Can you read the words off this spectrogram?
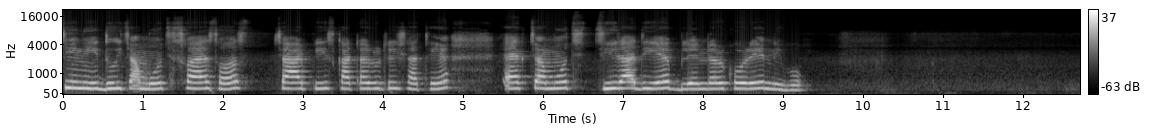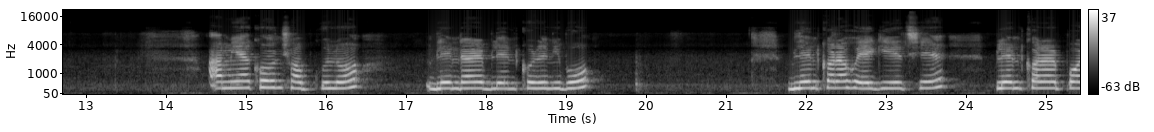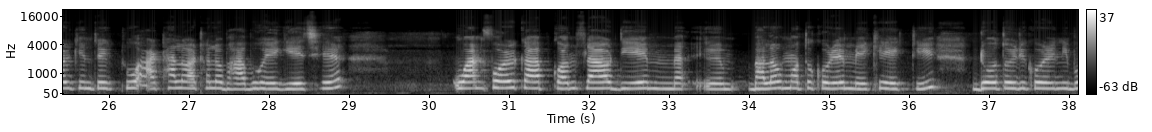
চিনি, দুই চামচ সয়া সস, চার পিস কাটা রুটির সাথে এক চামচ জিরা দিয়ে ব্লেন্ডার করে নিব। আমি এখন সবগুলো ব্লেন্ডারে ব্লেন্ড করে নিব। ব্লেন্ড করা হয়ে গিয়েছে। ব্লেন্ড করার পর কিন্তু একটু আঠালো আঠালো ভাব হয়ে গিয়েছে। ওয়ান ফোর কাপ কর্নফ্লাওয়ার দিয়ে ভালো মতো করে মেখে একটি ডো তৈরি করে নিব।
